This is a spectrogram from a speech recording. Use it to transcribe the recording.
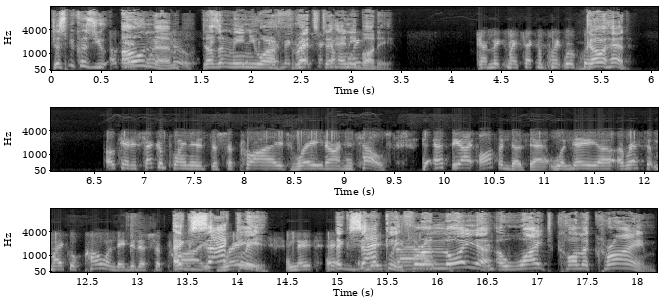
Just because you Okay, own them two. doesn't mean you are a threat to point? anybody. Can I make my second point real quick? Go ahead. Okay, the second point is the surprise raid on his house. The FBI often does that. When they uh, arrested Michael Cohen, they did a surprise Exactly. raid. And they, and- and they Exactly. For a lawyer, a white collar crime.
